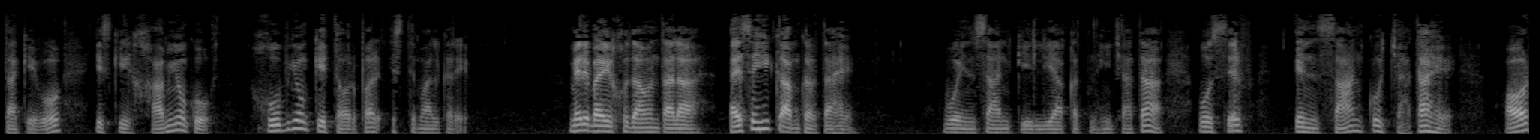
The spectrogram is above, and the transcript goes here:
تاکہ وہ اس کی خامیوں کو خوبیوں کے طور پر استعمال کرے۔ میرے بھائی، خدا و تعالی ایسے ہی کام کرتا ہے۔ وہ انسان کی لیاقت نہیں چاہتا، وہ صرف انسان کو چاہتا ہے اور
